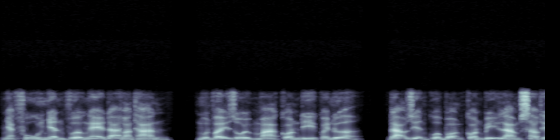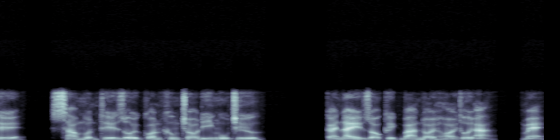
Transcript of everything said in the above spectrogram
Nhạc phu nhân vừa nghe đã hoàn thán, muộn vậy rồi mà còn đi quay nữa, đạo diễn của bọn con bị làm sao thế, sao muộn thế rồi còn không cho đi ngủ chứ? Cái này do kịch bản đòi hỏi thôi ạ, mẹ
